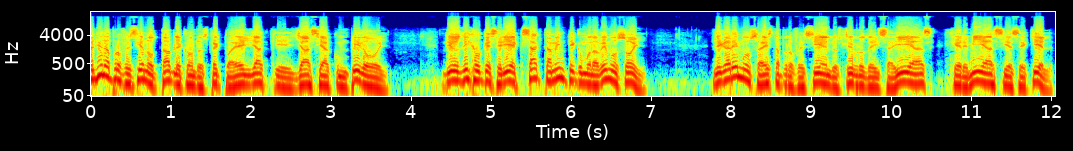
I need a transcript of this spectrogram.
Hay una profecía notable con respecto a ella que ya se ha cumplido hoy. Dios dijo que sería exactamente como la vemos hoy. Llegaremos a esta profecía en los libros de Isaías, Jeremías y Ezequiel.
